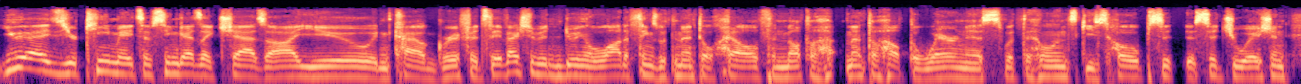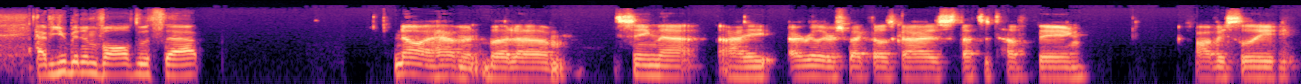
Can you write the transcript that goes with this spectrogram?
you guys, your teammates, I've seen guys like Chaz Ayu and Kyle Griffiths. They've actually been doing a lot of things with mental health and mental mental health awareness with the Hilinski's Hope situation. Have you been involved with that? No, I haven't. But um, seeing that, I I really respect those guys. That's a tough thing, obviously,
